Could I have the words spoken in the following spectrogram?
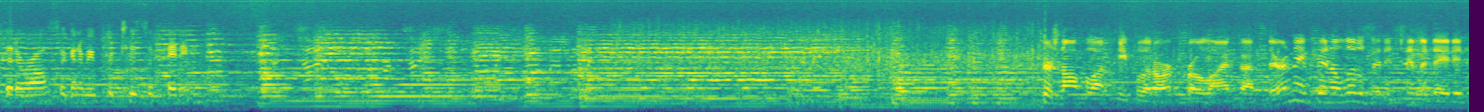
that are also going to be participating. There's an awful lot of people that are pro-life out there, and they've been a little bit intimidated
